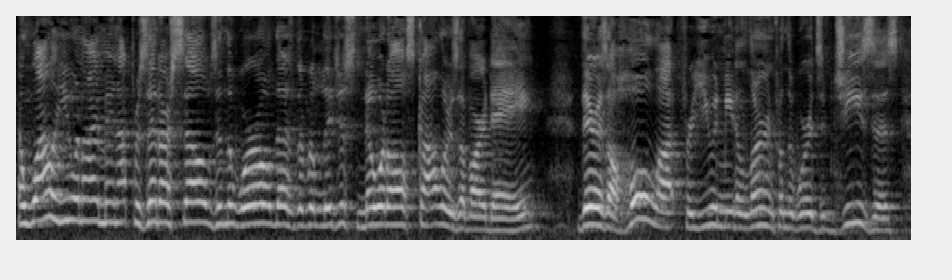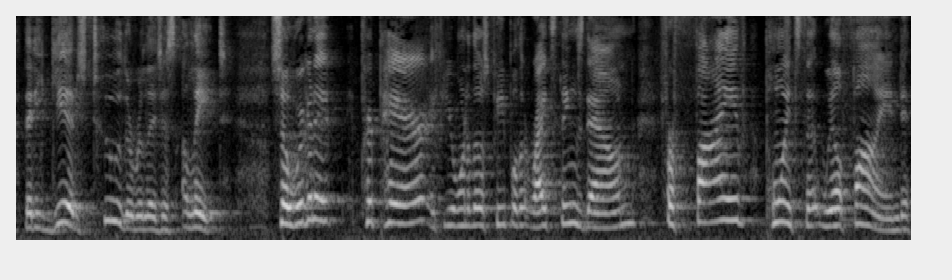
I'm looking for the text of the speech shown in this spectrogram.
And while you and I may not present ourselves in the world as the religious know it all scholars of our day, there is a whole lot for you and me to learn from the words of Jesus that he gives to the religious elite. So we're going to prepare, if you're one of those people that writes things down, for five points that we'll find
